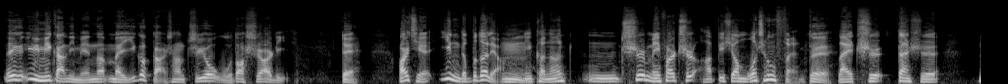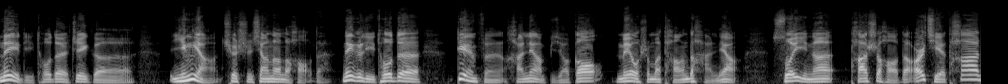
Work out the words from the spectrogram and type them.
那个玉米杆里面呢，每一个杆上只有五到十二粒，对，而且硬的不得了。嗯，你可能嗯吃没法吃啊，必须要磨成粉对来吃。但是那里头的这个营养却是相当的好的，那个里头的。淀粉含量比较高，没有什么糖的含量，所以呢，它是好的。而且它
